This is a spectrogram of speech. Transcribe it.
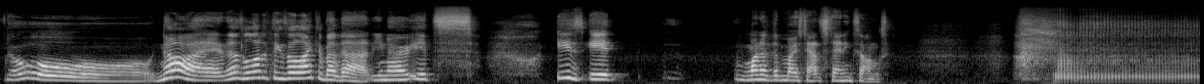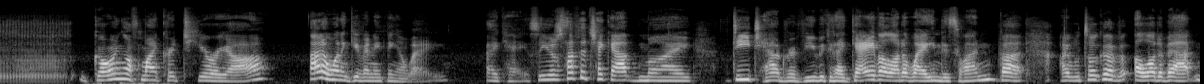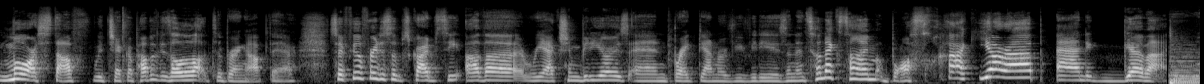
Oh no! I, there's a lot of things I liked about that. You know, it's is it one of the most outstanding songs. Going off my criteria, I don't want to give anything away. Okay, so you'll just have to check out my detailed review because I gave a lot away in this one, but I will talk a lot about more stuff with Czech Republic. There's a lot to bring up there. So feel free to subscribe to see other reaction videos and breakdown review videos. And until next time, boss, up and goodbye.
